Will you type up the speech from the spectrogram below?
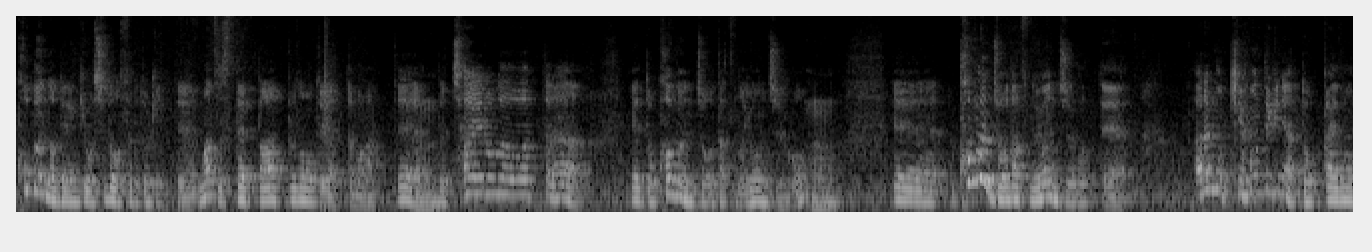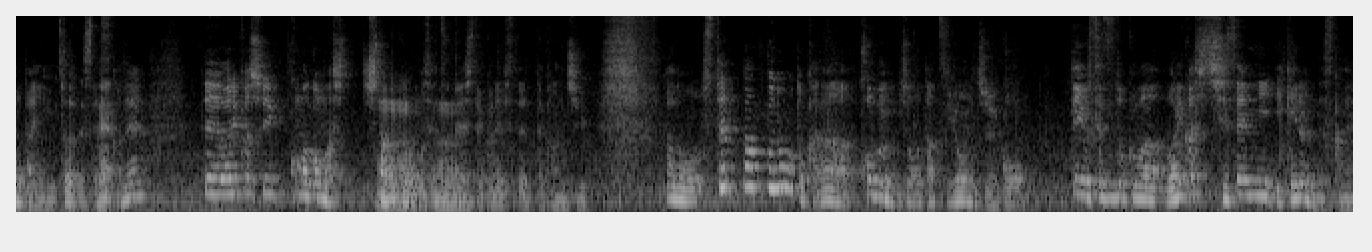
古文の勉強を指導する時ってまずステップアップノートやってもらって、うん。で茶色が終わったら、えっと、古文上達の45、うん。えー古文上達の45ってあれも基本的には読解問題でですかね。でわりかし細々ししたところも説明してくれててって感じ、あのステップアップノートから古文上達45っていう接続はわりかし自然にいけるんですかね？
